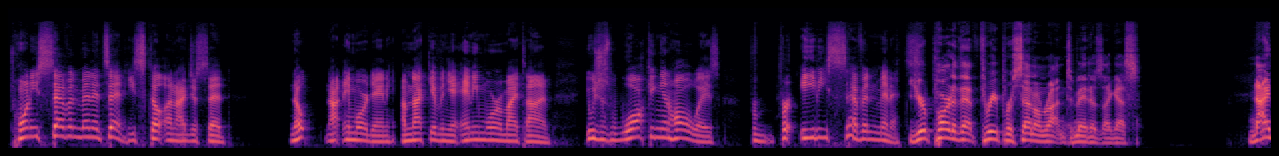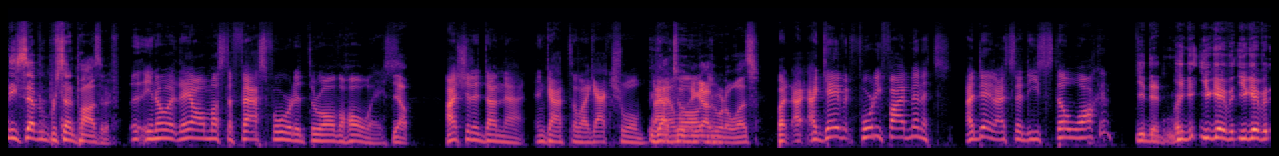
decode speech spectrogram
27 minutes in, he's still, and I just said, nope, not anymore, Danny. I'm not giving you any more of my time. He was just walking in hallways for, for 87 minutes. You're part of that 3% on Rotten Tomatoes, I guess. 97% positive. Uh, you know what? They all must have fast forwarded through all the hallways. Yep. I should have done that and got to like actual You got to, got to what it was. But I, I gave it 45 minutes. I did. I said he's still walking. You did. You, you gave it. You gave it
